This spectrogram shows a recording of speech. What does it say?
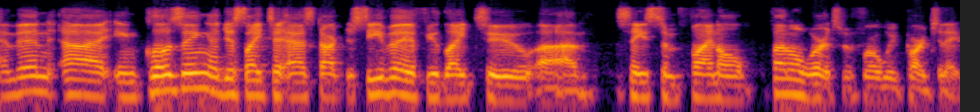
And then uh, in closing, I'd just like to ask Dr. Siva if you'd like to um, say some final final words before we part today.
